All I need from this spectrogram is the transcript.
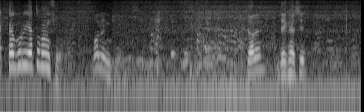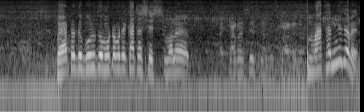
একটা গরু এত মাংস? বলেন কি? চলেন দেখে আসি। ভাই আপনার তো গরু তো মোটামুটি কাটা শেষ মানে মাথা নিয়ে যাবেন?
